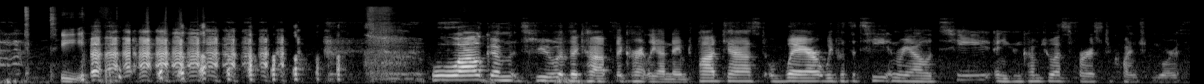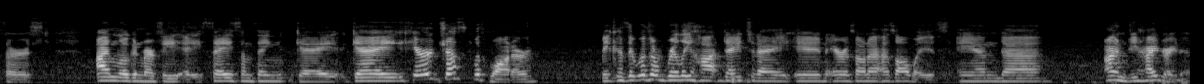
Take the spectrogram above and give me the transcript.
Tea. Welcome to The Cup, the currently unnamed podcast, where we put the tea in reality and you can come to us first to quench your thirst. I'm Logan Murphy, a say something gay, gay, here just with water because it was a really hot day today in Arizona, as always, and uh, I'm dehydrated.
